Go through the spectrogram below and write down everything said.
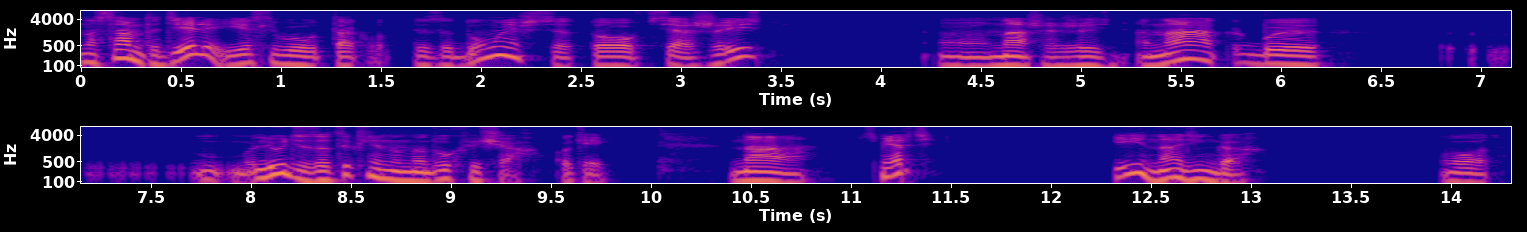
на самом-то деле, если вы вот так вот ты задумаешься, то вся жизнь, э, наша жизнь, она как бы... Люди зациклены на двух вещах, окей. На смерти и на деньгах. Вот.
